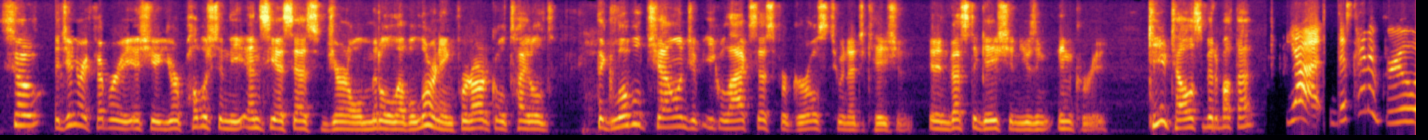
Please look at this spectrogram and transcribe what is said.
So, the January February issue, you were published in the NCSS journal Middle Level Learning for an article titled The Global Challenge of Equal Access for Girls to an Education An Investigation Using Inquiry. Can you tell us a bit about that? Yeah, this kind of grew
